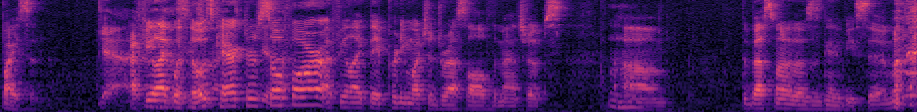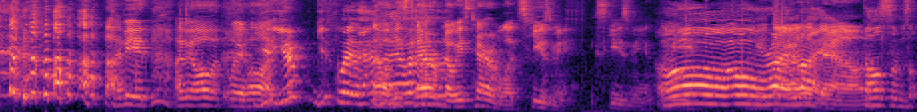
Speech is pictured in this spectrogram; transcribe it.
Bison. yeah. I feel like with those right. characters so far, I feel like they pretty much address all of the matchups. Mhm. Um, the best one of those is gonna be Sim. I mean, I mean, oh wait, hold on. You, you're you, wait. no, he's terrible. No, he's terrible. Excuse me. excuse me. Me- Oh, oh, right, right. down. Dhalsim's aw-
